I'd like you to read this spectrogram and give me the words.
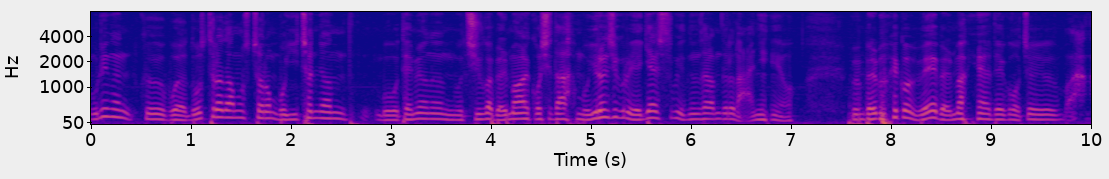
우리는 그 뭐야 노스트라다무스처럼 뭐 2000년 뭐 되면은 뭐 지구가 멸망할 것이다 뭐 이런 식으로 얘기할 수 있는 사람들은 아니에요. 왜 멸망할 걸 왜 멸망해야 되고 어쩌고 막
